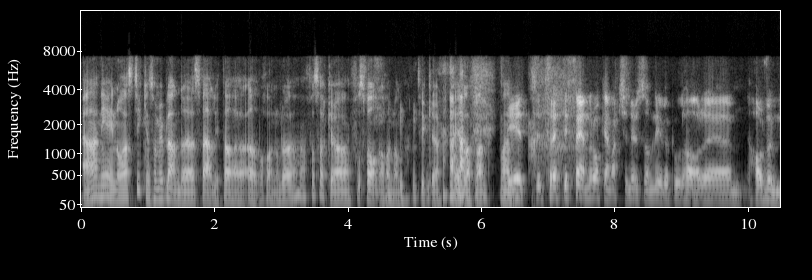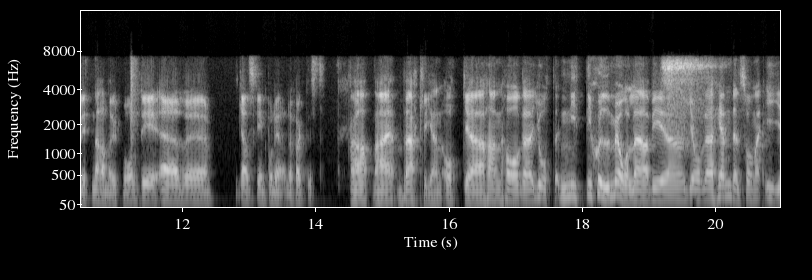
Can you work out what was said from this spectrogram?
Ja, ni är några stycken som ibland eh, svär lite över honom. Då försöker jag försvara honom, tycker jag i alla fall. Men... Det är 35 raka matcher nu som Liverpool har, eh, har vunnit när han har gjort mål. Det är eh, ganska imponerande faktiskt. Ja, nej, verkligen. Och uh, han har uh, gjort 97 mål. Uh, vi går händelserna i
